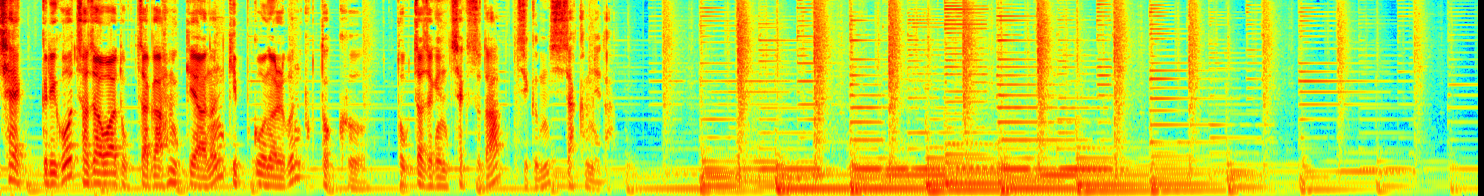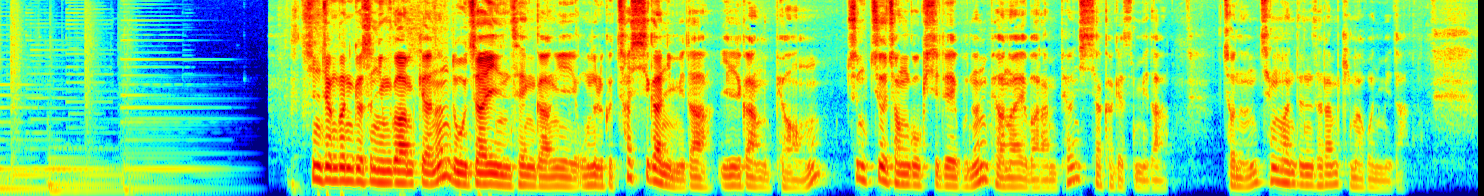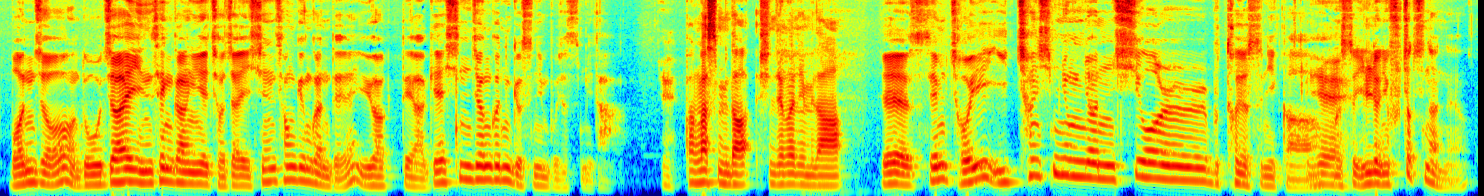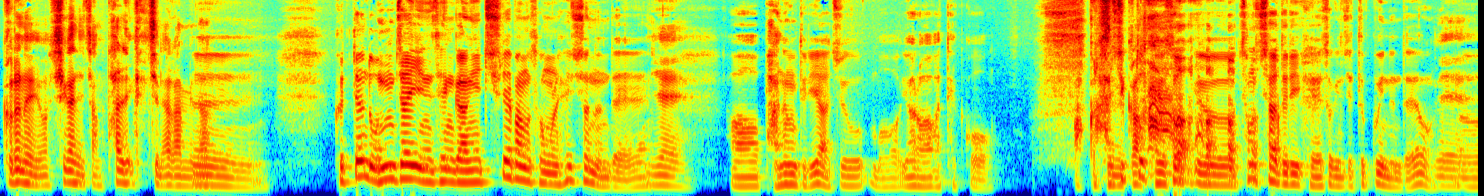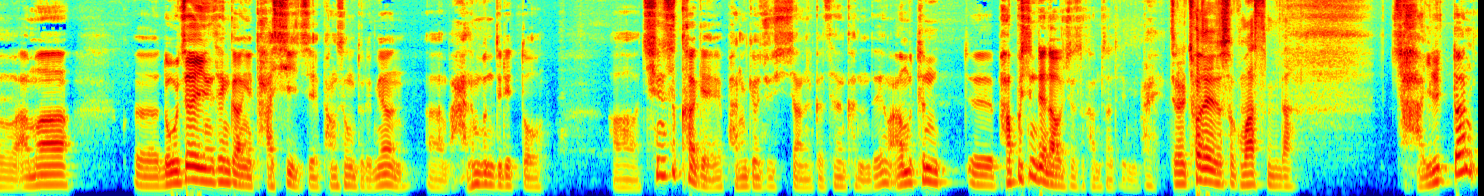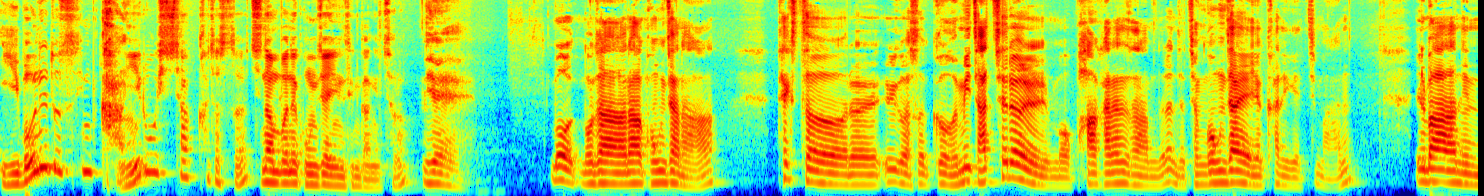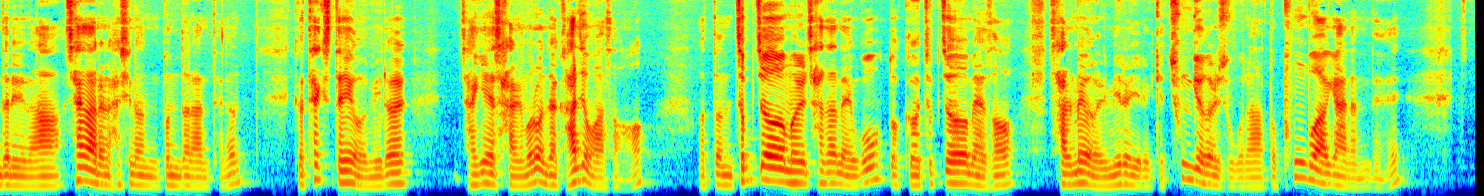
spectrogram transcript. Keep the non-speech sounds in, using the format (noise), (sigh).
책 그리고 저자와 독자가 함께하는 깊고 넓은 북토크 독자적인 책수다 지금 시작합니다. 신정근 교수님과 함께하는 노자의 인생 강의 오늘 그 첫 시간입니다. 일강병 춘추 전국 시대에 부는 변화의 바람 편 시작하겠습니다. 저는 책 만든 사람 김학원입니다. 먼저 노자의 인생 강의의 저자이신 성균관대 유학대학의 신정근 교수님 모셨습니다. 예, 반갑습니다. 신정근입니다. 예, 선생님 저희 2016년 10월부터였으니까 예. 벌써 1년이 훌쩍 지났네요. 그러네요. 시간이 참 빨리 (laughs) 지나갑니다. 예. 그때 농자의 인생 강의 7회 방송을 해 주셨는데 예. 어, 반응들이 아주 뭐 여러와 같았고 아, 직도 계속 (laughs) 그 청취자들이 계속 이제 듣고 있는데요. 네. 어, 아마 어, 노자의 인생 강의 다시 이제 방송 들으면 아, 많은 분들이 또 어, 친숙하게 반겨주시지 않을까 생각하는데요. 아무튼 어, 바쁘신데 나오셔서 감사드립니다. 네, 저를 초대해 주셔서 고맙습니다. 자, 일단 이번에도 선생님 강의로 시작하셨어요? 지난번에 공자 인 생 강의처럼? 예. 뭐 노자나 공자나 텍스트를 읽어서 그 의미 자체를 뭐 파악하는 사람들은 이제 전공자의 역할이겠지만 일반인들이나 생활을 하시는 분들한테는 그 텍스트의 의미를 자기의 삶으로 이제 가져와서 어떤 접점을 찾아내고 또 그 접점에서 삶의 의미를 이렇게 충격을 주거나 또 풍부하게 하는데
